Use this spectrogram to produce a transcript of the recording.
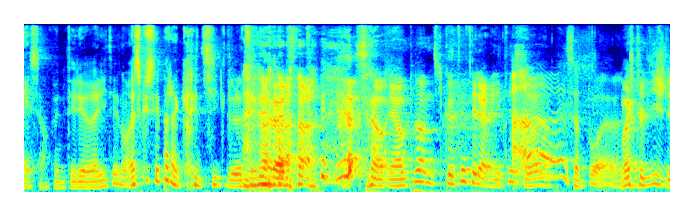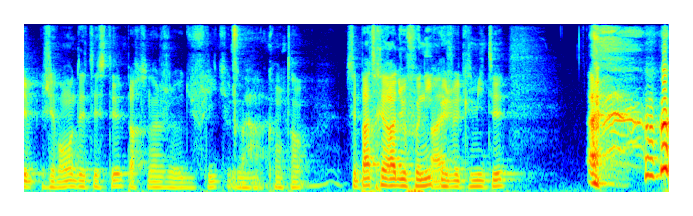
Eh, c'est un peu une télé-réalité, non? Est-ce que c'est pas la critique de la télé-réalité? Il y a un peu un petit côté télé-réalité, c'est vrai. Ah, ouais, ça pourrait. ouais. Moi, je te le dis, j'ai vraiment détesté le personnage euh, du flic, le Ah. Quentin. C'est pas très radiophonique, Ouais. mais je vais te limiter.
